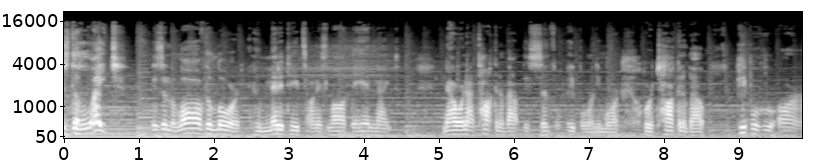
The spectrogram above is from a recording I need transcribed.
Whose delight is in the law of the Lord, and who meditates on his law day and night. Now we're not talking about these sinful people anymore. We're talking about people who are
